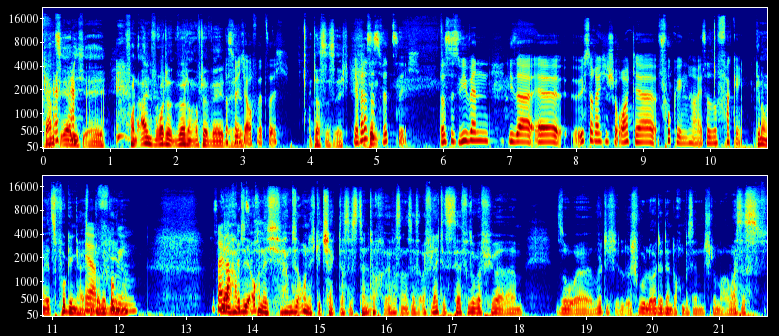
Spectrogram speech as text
ganz ehrlich, ey, von allen Worten, Wörtern auf der Welt. Das finde ich auch witzig. Das ist echt. Ja, aber das Dann- ist witzig. Das ist wie wenn dieser äh, österreichische Ort, der Fucking heißt, also fucking. Genau, jetzt Fugging heißt Ja, mit Doppel-G, ne? Einfach Ja, haben sie auch nicht, haben sie auch nicht gecheckt, dass es dann doch äh, was anderes ist. Aber vielleicht ist es ja für, sogar für ähm, so äh, wirklich schwule Leute dann doch ein bisschen schlimmer. Aber es ist,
